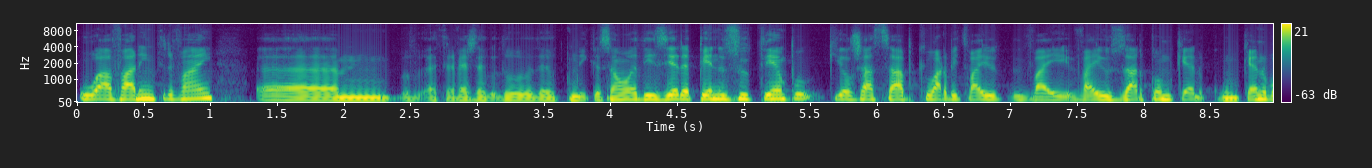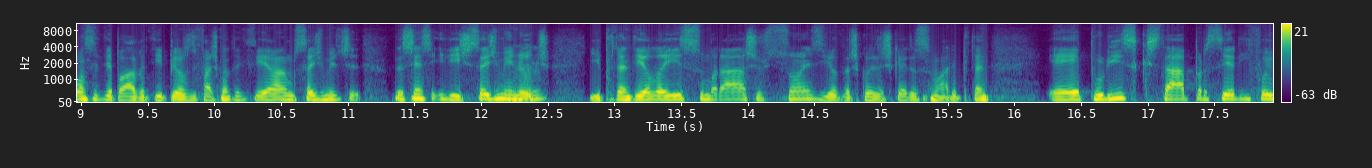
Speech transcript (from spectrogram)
o AVAR intervém uh, através da, do, da, comunicação, a dizer apenas o tempo que ele já sabe que o árbitro vai, vai, vai usar como quer, como quer no bom sentido da palavra. Tipo, ele faz conta que ficaram 6 minutos de assistência e diz 6 minutos. Uhum. E, portanto, ele aí somará as substituições e outras coisas que queira somar. E, portanto, é por isso que está a aparecer e foi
